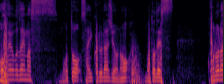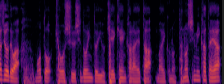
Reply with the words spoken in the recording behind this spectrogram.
おはようございます。元サイクルラジオの元です。このラジオでは元教習指導員という経験から得たバイクの楽しみ方や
